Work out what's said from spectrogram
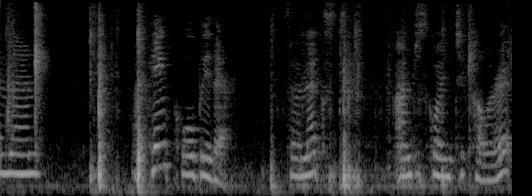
And then my pink will be there. So next, I'm just going to color it.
